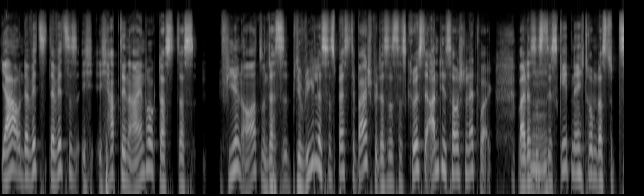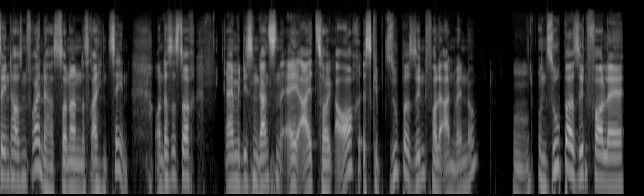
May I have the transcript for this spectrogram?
Ja, und der Witz, der Witz ist, ich, ich habe den Eindruck, dass das vielenorts, und das die Real ist das beste Beispiel, das ist das größte Anti-Social Network. Weil das mhm. ist, es geht nicht darum, dass du 10.000 Freunde hast, sondern das reichen 10. Und das ist doch äh, mit diesem ganzen AI-Zeug auch. Es gibt super sinnvolle Anwendungen mhm. und super sinnvolle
